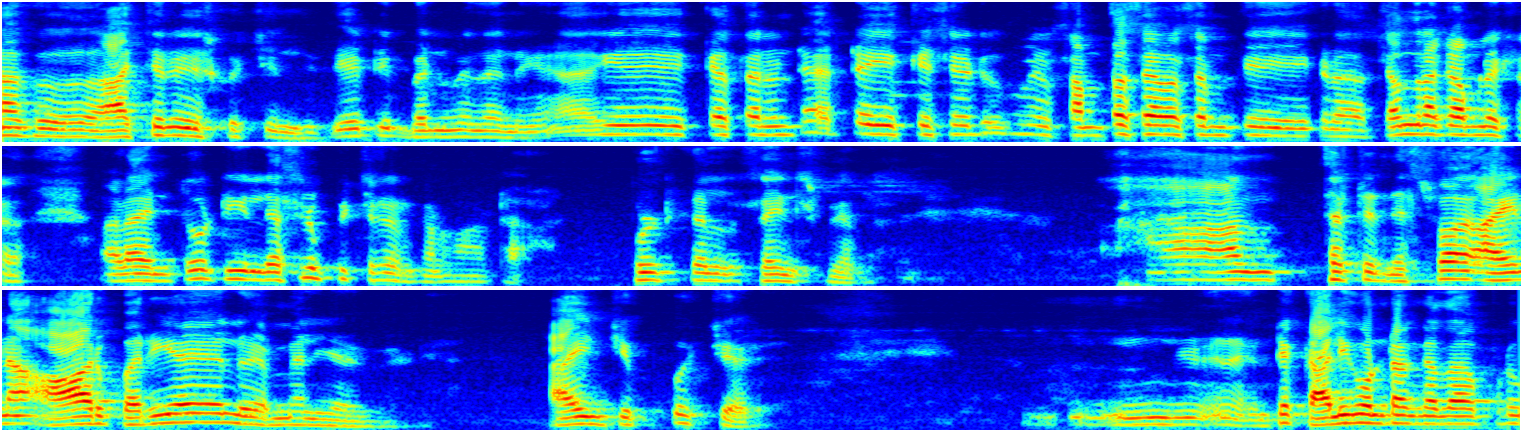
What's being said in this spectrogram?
నాకు ఆశ్చర్యం వేసుకొచ్చింది. ఏంటి బండి మీద అని ఎక్కేస్తానంటే అట్టే ఎక్కేసాడు. మేము సంత సేవా సమితి ఇక్కడ చంద్ర కాంప్లెక్స్ ఆడ ఆయనతోటి లెసన్ ఇప్పించడానికి అనమాట పొలిటికల్ సైన్స్ మీద. అంతటి నిస్వా ఆయన ఆరు పర్యాయాలు ఎమ్మెల్యే అయ్యాడు. ఆయన చెప్పుకొచ్చాడు. అంటే ఖాళీగా ఉంటాం కదా అప్పుడు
